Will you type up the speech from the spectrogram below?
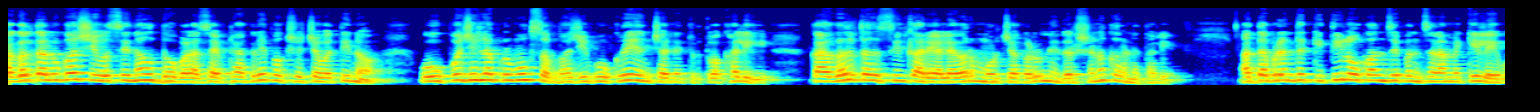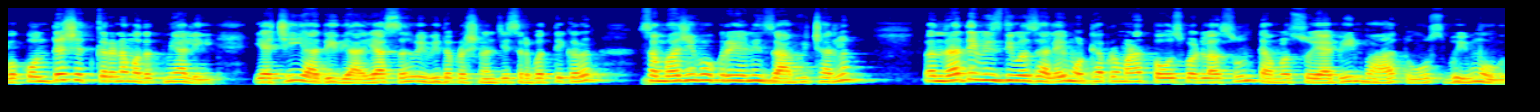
कागल तालुका शिवसेना उद्धव बाळासाहेब ठाकरे पक्षाच्या वतीनं व उपजिल्हाप्रमुख संभाजी भोकरे यांच्या नेतृत्वाखाली कागल तहसील कार्यालयावर मोर्चाकडून निदर्शनं करण्यात आली. आतापर्यंत किती लोकांचे पंचनामे केले व कोणत्या शेतकऱ्यांना मदत मिळाली याची यादी द्या. यासह विविध प्रश्नांची सरबत्ती करत संभाजी भोकरे यांनी जाब विचारलं. पंधरा ते वीस दिवस झाले मोठ्या प्रमाणात पाऊस पडला असून त्यामुळे सोयाबीन भात ऊस भुईमूग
